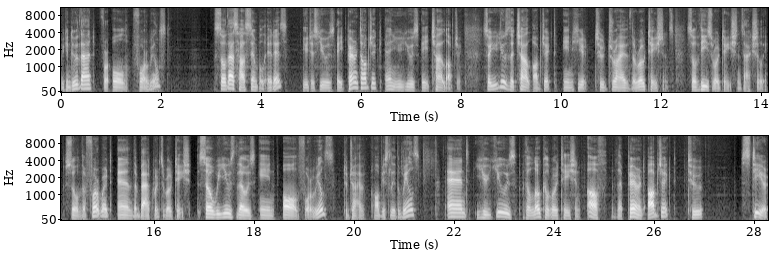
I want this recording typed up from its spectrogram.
We can do that for all four wheels. So that's how simple it is you just use a parent object and you use a child object. So you use the child object in here to drive the rotations. So these rotations actually. So the forward and the backwards rotation. So we use those in all four wheels to drive obviously the wheels. And you use the local rotation of the parent object to steer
